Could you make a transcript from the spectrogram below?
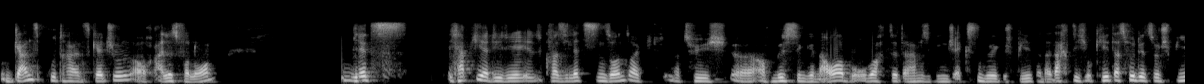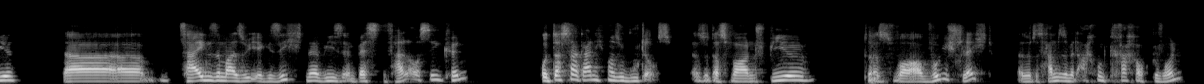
einen ganz brutalen Schedule, auch alles verloren. Jetzt, ich habe die ja die, die, quasi letzten Sonntag natürlich äh, auch ein bisschen genauer beobachtet. Da haben sie gegen Jacksonville gespielt und da dachte ich, okay, das wird jetzt so ein Spiel, da zeigen sie mal so ihr Gesicht, ne, wie sie im besten Fall aussehen können. Und das sah gar nicht mal so gut aus. Also das war ein Spiel, das war wirklich schlecht. Also das haben sie mit Ach und Krach auch gewonnen.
